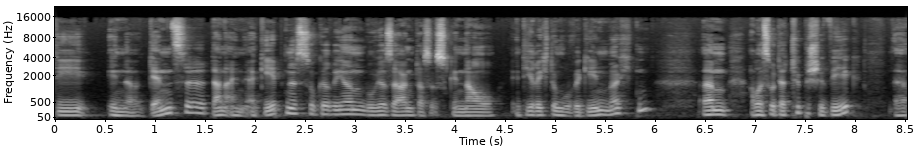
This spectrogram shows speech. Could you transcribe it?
die in der Gänze dann ein Ergebnis suggerieren, wo wir sagen, das ist genau in die Richtung, wo wir gehen möchten. Ähm, aber so der typische Weg, äh,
